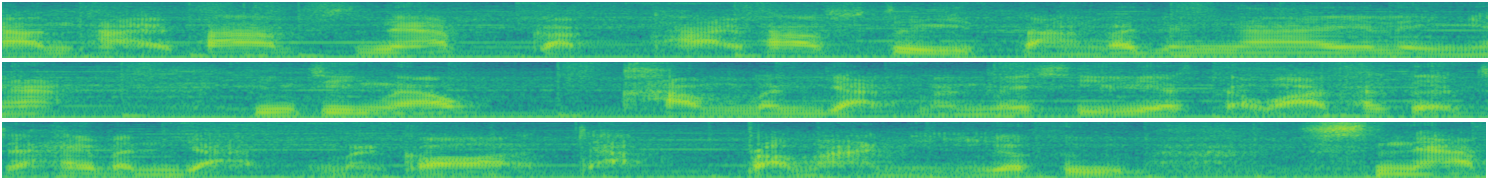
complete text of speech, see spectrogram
การถ่ายภาพ snap กับถ่ายภาพสตรีทต่างกันยังไงอะไรเงี้ยจริงๆแล้วคำบัญญัติมันไม่ซีเรียส แต่ว่าถ้าเกิดจะให้บัญญัติมันก็จะประมาณนี้ก็คือ snap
